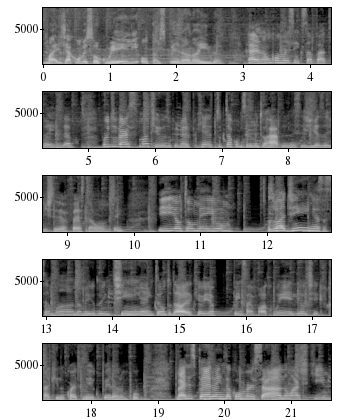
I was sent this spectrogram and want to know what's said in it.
Mas já conversou com ele ou tá esperando ainda? Cara, não conversei com o sapato ainda. Por diversos motivos. O primeiro, porque tudo tá acontecendo muito rápido nesses dias. A gente teve a festa ontem. E eu tô meio zoadinha essa semana, meio doentinha. Então, toda hora que eu ia pensar em falar com ele, eu tinha que ficar aqui no quarto me recuperando um pouco. Mas espero ainda conversar. Não acho que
